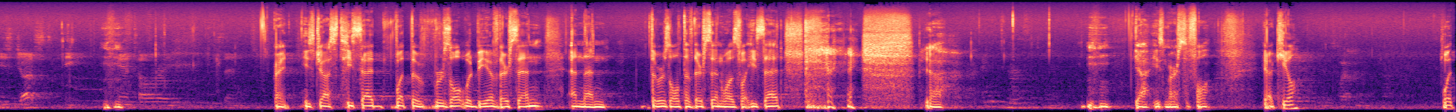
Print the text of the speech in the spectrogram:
He's just. He can't tolerate sin. Right? He's just. He said what the result would be of their sin, and then the result of their sin was what he said. yeah. hmm Yeah, he's merciful. Yeah, Keel? What?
